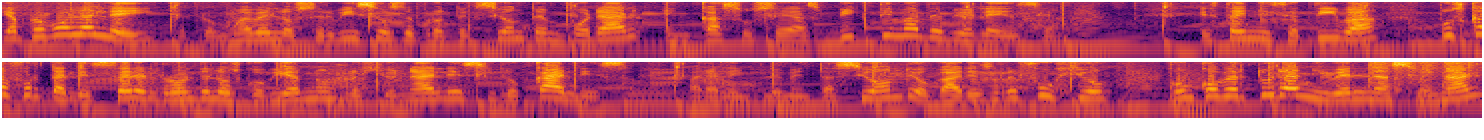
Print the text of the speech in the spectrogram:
y aprobó la ley que promueve los servicios de protección temporal en caso seas víctima de violencia. Esta iniciativa busca fortalecer el rol de los gobiernos regionales y locales para la implementación de hogares refugio con cobertura a nivel nacional,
